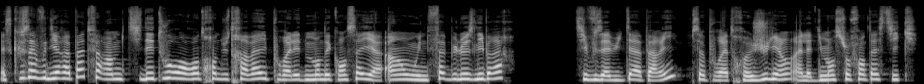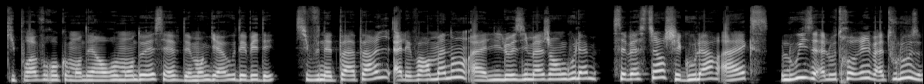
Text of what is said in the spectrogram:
Est-ce que ça vous dirait pas de faire un petit détour en rentrant du travail pour aller demander conseil à un ou une fabuleuse libraire? Si vous habitez à Paris, ça pourrait être Julien à la dimension fantastique, qui pourra vous recommander un roman de SF, des mangas ou des BD. Si vous n'êtes pas à Paris, allez voir Manon à l'île aux images à Angoulême, Sébastien chez Goulard à Aix, Louise à l'autre rive à Toulouse,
